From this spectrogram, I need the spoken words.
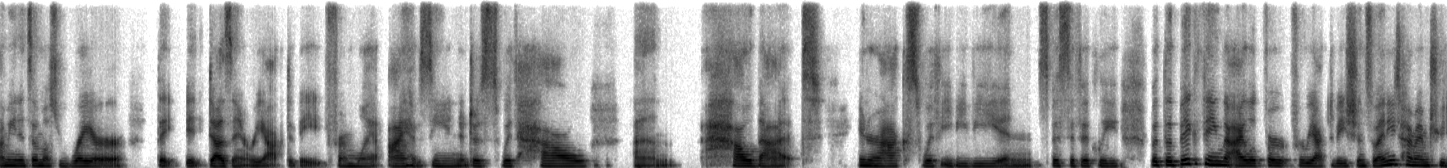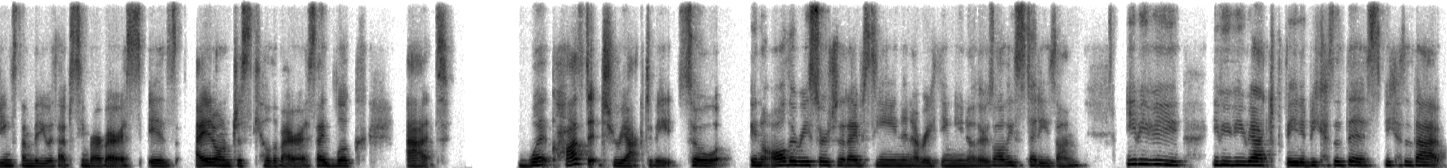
i mean it's almost rare that it doesn't reactivate from what i have seen just with how um how that interacts with EBV and specifically. But the big thing that I look for for reactivation, so anytime I'm treating somebody with Epstein-Barr virus is I don't just kill the virus. I look at what caused it to reactivate. So in all the research that I've seen and everything, you know, there's all these studies on EBV, EBV reactivated because of this, because of that.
